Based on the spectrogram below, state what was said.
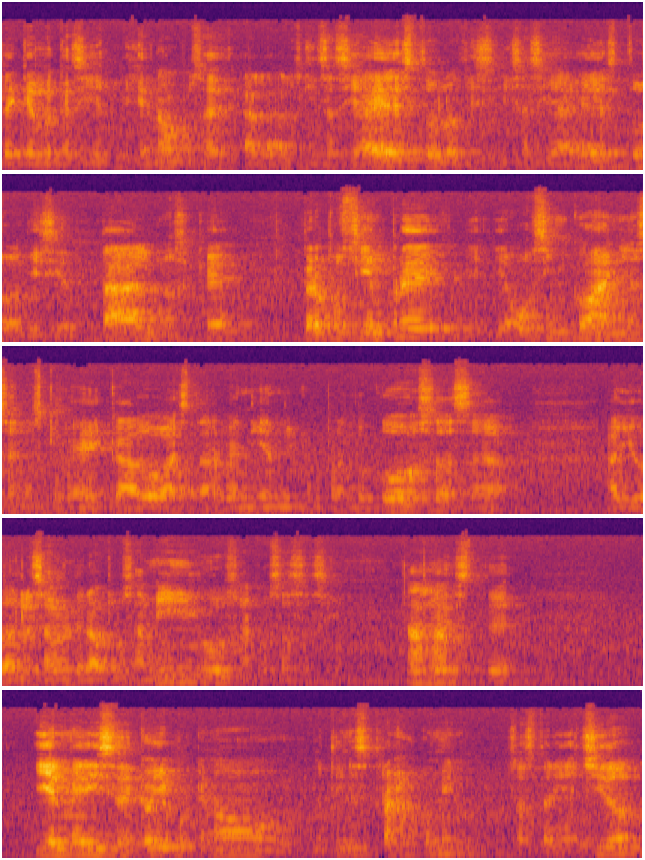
de qué es lo que hacía. Le dije, no, pues a, a los 15 hacía esto, los 16 hacía esto, los 17 tal, no sé qué. Pero pues siempre llevo 5 años en los que me he dedicado a estar vendiendo y comprando cosas, a, ayudarles a vender a otros amigos, a cosas así. Ajá. Este, y él me dice de que, oye, ¿por qué no, no tienes que trabajar conmigo? O sea, estaría chido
